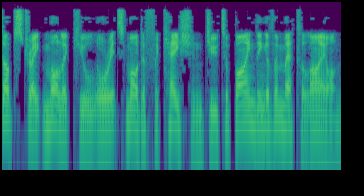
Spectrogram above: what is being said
substrate molecule or its modification due to binding of a metal ion.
